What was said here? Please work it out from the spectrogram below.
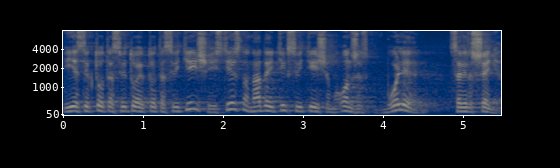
И если кто-то святой, а кто-то святейший, естественно, надо идти к святейшему. Он же более совершенен.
